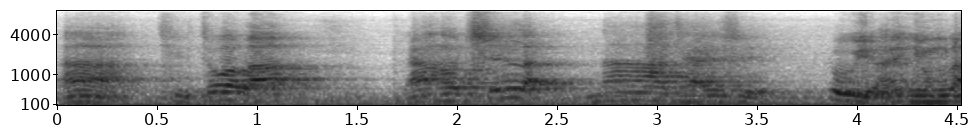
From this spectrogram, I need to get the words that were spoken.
啊，去做了，然后吃了，那才是入圆融了，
